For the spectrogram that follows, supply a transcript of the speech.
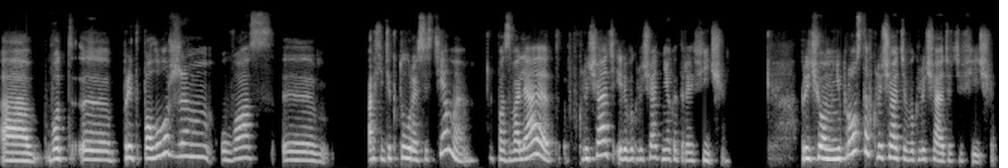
Uh, вот, uh, предположим, у вас uh, архитектура системы позволяет включать или выключать некоторые фичи. Причем не просто включать и выключать эти фичи,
